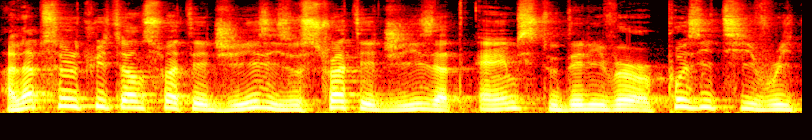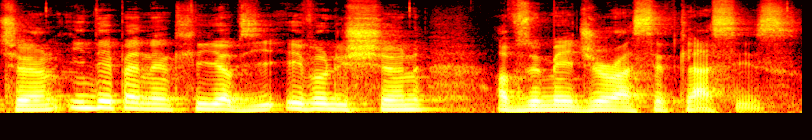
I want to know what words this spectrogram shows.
An absolute return strategy is a strategy that aims to deliver a positive return independently of the evolution of the major asset classes.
